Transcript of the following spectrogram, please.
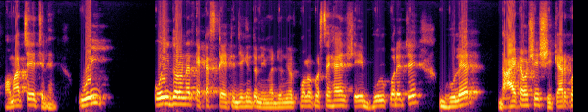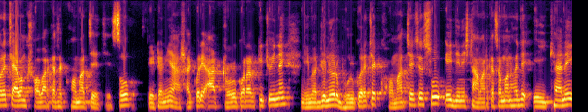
ক্ষমা চেয়েছিলেন, ওই ওই ধরনের একটা স্ট্র্যাটেজি কিন্তু নেইমার জুনিয়র ফলো করছে। হ্যাঁ সে ভুল করেছে, ভুলের দায়টাও সে স্বীকার করেছে এবং সবার কাছে ক্ষমা চেয়েছে। সো, এটা নিয়ে আশা করি আর ট্রোল করার কিছুই নাই। নেইমার জুনিয়র ভুল করেছে, ক্ষমা চেয়েছে। সো, এই জিনিসটা আমার কাছে মনে হয় যে এইখানেই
